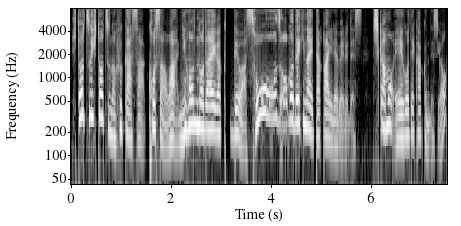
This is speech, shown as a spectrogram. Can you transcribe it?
一つ一つの深さ、濃さは日本の大学では想像もできない高いレベルです。しかも英語で書くんですよ。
